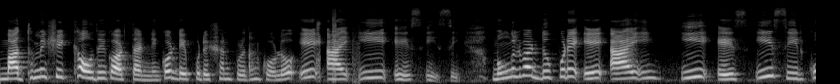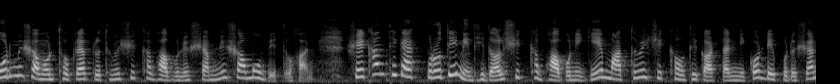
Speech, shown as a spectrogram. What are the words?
মাধ্যমিক শিক্ষা অধিকর্তার নিকট ডেপুটেশন প্রদান করল এআইইএসইসি মঙ্গলবার দুপুরে এআইইএসইসির কর্মী সমর্থকরা প্রথমে শিক্ষা ভবনের সামনে সমবেত হন। সেখান থেকে এক প্রতিনিধি দল শিক্ষা ভবনে গিয়ে মাধ্যমিক শিক্ষা অধিকর্তার নিকট ডেপুটেশন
